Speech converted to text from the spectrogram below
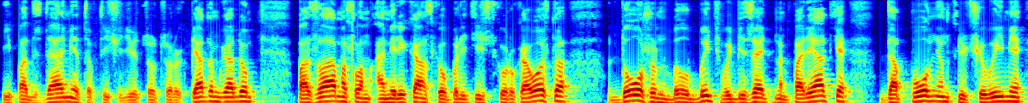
и Потсдаме, это в 1945 году, по замыслам американского политического руководства должен был быть в обязательном порядке дополнен ключевыми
